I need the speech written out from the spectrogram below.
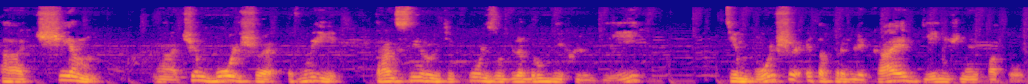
а, чем, а, чем больше вы транслируете пользу для других людей, тем больше это привлекает денежные потоки.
